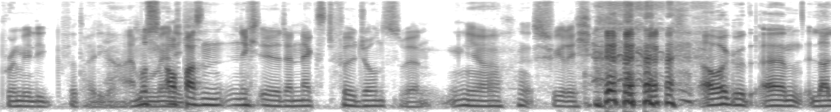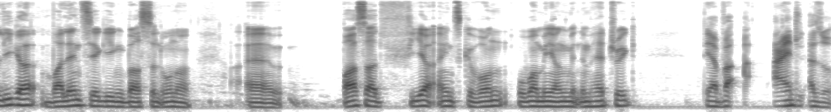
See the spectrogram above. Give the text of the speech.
Premier League-Verteidiger. er So muss aufpassen, nicht äh, der Next Phil Jones zu werden. Ja, ist schwierig. Aber gut. Ähm, La Liga, Valencia gegen Barcelona. Äh, Barca hat 4-1 gewonnen. Aubameyang mit einem Hattrick. Der war eigentlich, also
